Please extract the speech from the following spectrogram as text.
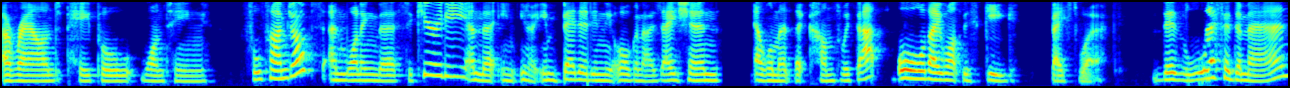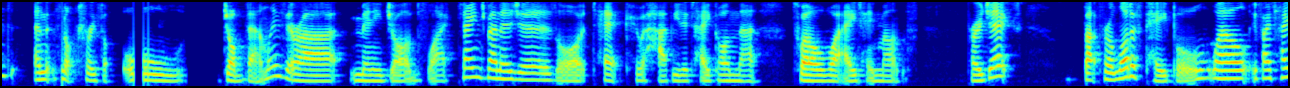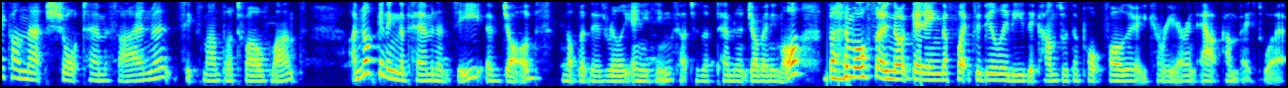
around people wanting full-time jobs and wanting the security and the you know embedded in the organization element that comes with that or they want this gig based work. There's lesser demand and it's not true for all job families. There are many jobs like change managers or tech who are happy to take on that 12 or 18 month project. But for a lot of people, well, if I take on that short term assignment, six month or 12 month, I'm not getting the permanency of jobs. Not that there's really anything such as a permanent job anymore, but I'm also not getting the flexibility that comes with a portfolio career and outcome based work.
